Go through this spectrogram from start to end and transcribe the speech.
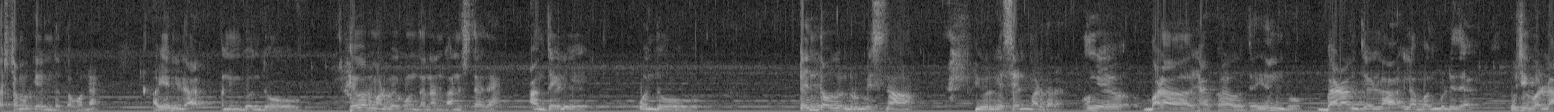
ಕಸ್ಟಮರ್ ಕೇರಿಂದ ತೊಗೊಂಡೆ. ಏನಿಲ್ಲ, ನಿಮಗೊಂದು ಫೇವರ್ ಮಾಡಬೇಕು ಅಂತ ನನಗೆ ಅನ್ನಿಸ್ತಾ ಇದೆ. ಅಂತೇಳಿ ಒಂದು ಟೆನ್ ತೌಸಂಡ್ ರುಪೀಸ್ನ ಇವ್ರಿಗೆ ಸೆಂಡ್ ಮಾಡ್ತಾರೆ. ಅವ್ನಿಗೆ ಭಾಳ ಶಾಕ್ ಆಗುತ್ತೆ. ಏನೊಂದು ಬೇಡ ಅಂತ ಹೇಳಲ್ಲ ಇಲ್ಲ ಬಂದ್ಬಿಟ್ಟಿದೆ, ಖುಷಿ ಬರಲ್ಲ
